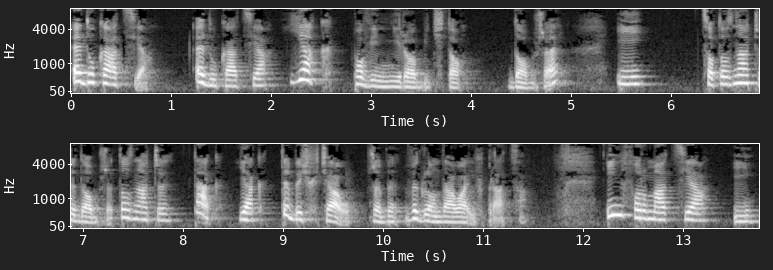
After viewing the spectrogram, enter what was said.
Edukacja. Edukacja, jak powinni robić to dobrze i co to znaczy dobrze? To znaczy tak, jak Ty byś chciał, żeby wyglądała ich praca. Informacja i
